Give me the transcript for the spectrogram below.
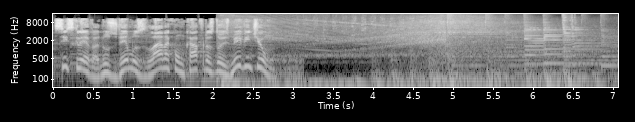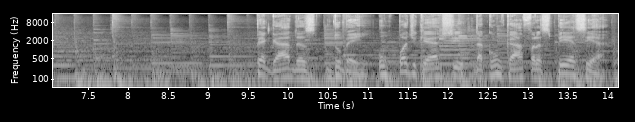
Se inscreva, nos vemos lá na Concafras 2021. Pegadas do Bem, um podcast da Concafras PSA.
